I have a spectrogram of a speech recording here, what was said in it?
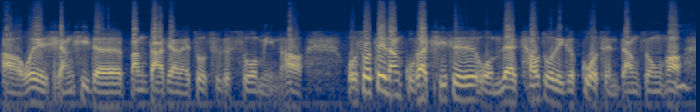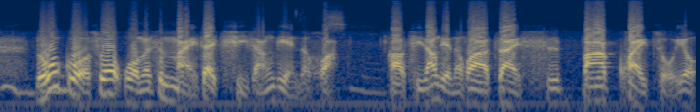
啊，我也详细的帮大家来做出个说明哈。我说这档股票其实我们在操作的一个过程当中哈，如果说我们是买在起涨点的话，好，起涨点的话在十八块左右，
